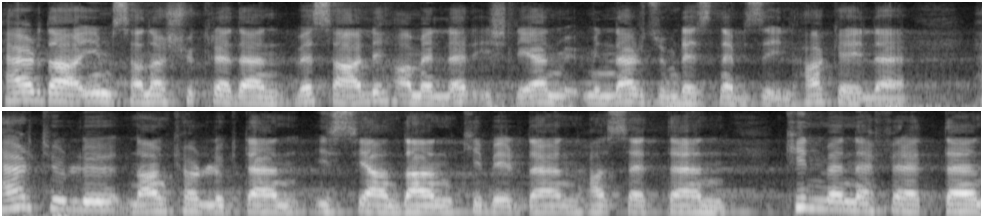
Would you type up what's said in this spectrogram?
Her daim sana şükreden ve salih ameller işleyen müminler zümresine bizi ilhak eyle. Her türlü nankörlükten, isyandan, kibirden, hasetten, kin ve nefretten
